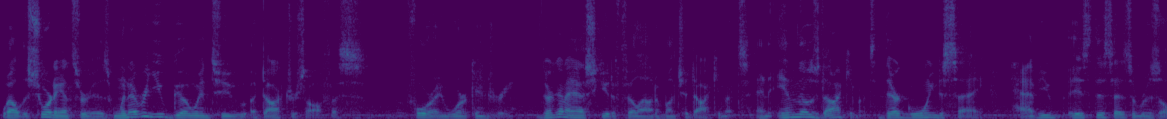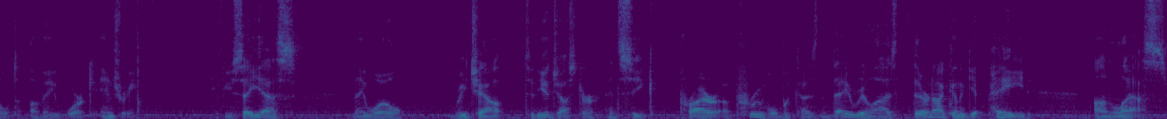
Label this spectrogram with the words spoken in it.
Well, the short answer is whenever you go into a doctor's office for a work injury, they're going to ask you to fill out a bunch of documents. And in those documents, they're going to say, have you is this as a result of a work injury? If you say yes, they will reach out to the adjuster and seek prior approval because they realize they're not going to get paid unless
